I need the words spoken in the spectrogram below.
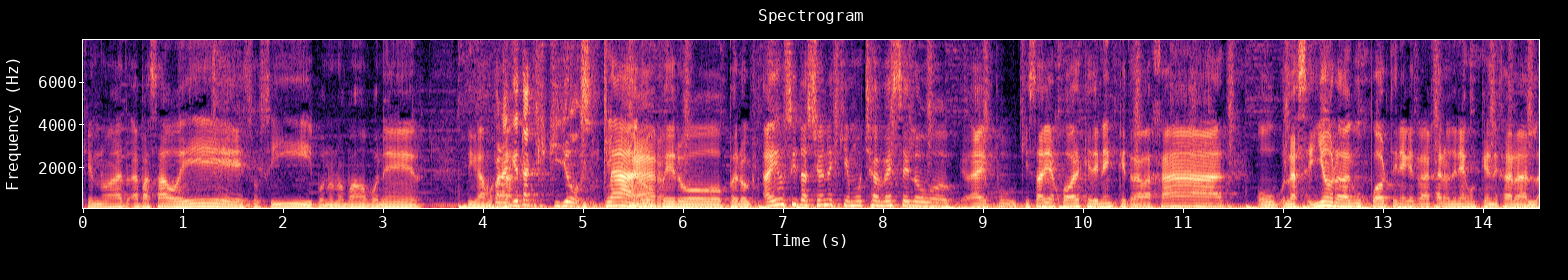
quién no ha, ha pasado eso sí pues no nos vamos a poner digamos ¿Para qué tan quisquilloso? Claro, Claro. pero pero hay situaciones que muchas veces lo, hay, pu- quizá había jugadores que tenían que trabajar o la señora de algún jugador tenía que trabajar no tenía con quién dejar a, lo-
